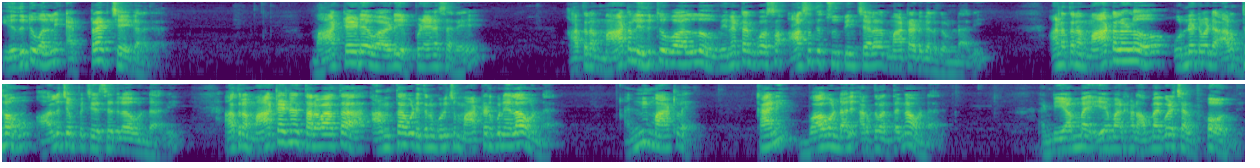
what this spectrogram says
ఎదుటి వాళ్ళని అట్రాక్ట్ చేయగలగాలి. మాట్లాడేవాడు ఎప్పుడైనా సరే అతని మాటలు ఎదుటి వాళ్ళు వినటం కోసం ఆసక్తి చూపించేలా మాట్లాడగలిగి ఉండాలి. అండ్ అతని మాటలలో ఉన్నటువంటి అర్థం ఆలోచింప చేసేదిలా ఉండాలి. అతను మాట్లాడిన తర్వాత అంతా కూడా ఇతని గురించి మాట్లాడుకునేలా ఉండాలి. అన్ని మాటలే. కానీ బాగుండాలి అర్థవంతంగా ఉండాలి. అండ్ ఈ అమ్మాయి ఏ అమ్మాయి కూడా చాలా బాగుంది.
